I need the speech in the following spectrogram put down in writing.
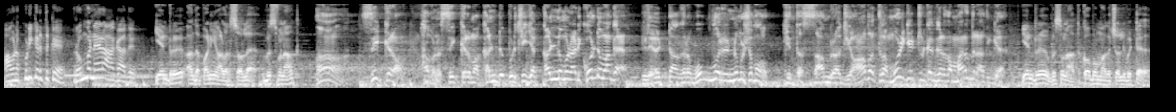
அவனை பிடிக்கிறதுக்கு ரொம்ப நேரம் ஆகாது. என்று அந்த பணியாளர் சொல்ல விஸ்வநாத் ஆ, சீக்கிரம். அவனை சீக்கிரமா கண்டுபிடிச்சு என் கண்ணு முன்னாடி கொண்டு வாங்க. லேட் ஆகிற ஒவ்வொரு நிமிஷமும். இந்த சாம்ராஜ்யம் ஆபத்துல மூழ்கிட்டு இருக்குங்கிறத மறந்துடாதீங்க. என்று விஸ்வநாத் கோபமாக சொல்லிவிட்டு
